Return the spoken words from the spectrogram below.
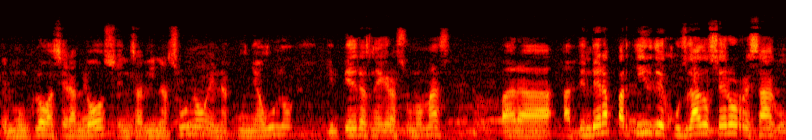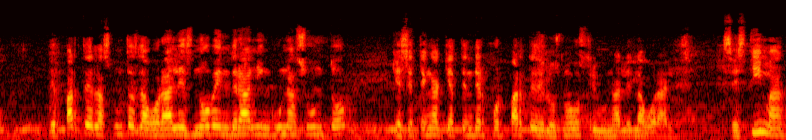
en Monclova serán dos, en Sabinas uno, en Acuña uno y en Piedras Negras uno más, para atender a partir de juzgado cero rezago. De parte de las juntas laborales no vendrá ningún asunto que se tenga que atender por parte de los nuevos tribunales laborales. Se estima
